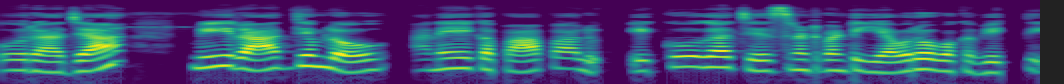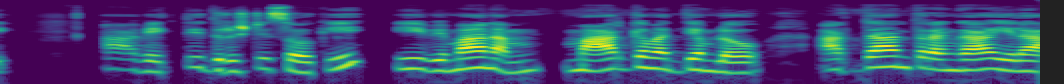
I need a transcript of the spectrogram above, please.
ఓ రాజా మీ రాజ్యంలో అనేక పాపాలు ఎక్కువగా చేసినటువంటి ఎవరో ఒక వ్యక్తి. ఆ వ్యక్తి దృష్టి సోకి ఈ విమానం మార్గమధ్యంలో అర్ధాంతరంగా ఇలా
